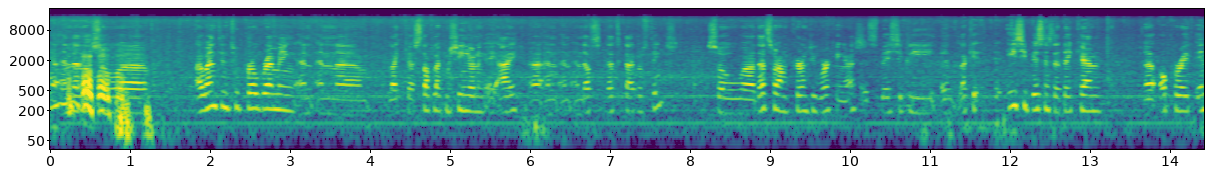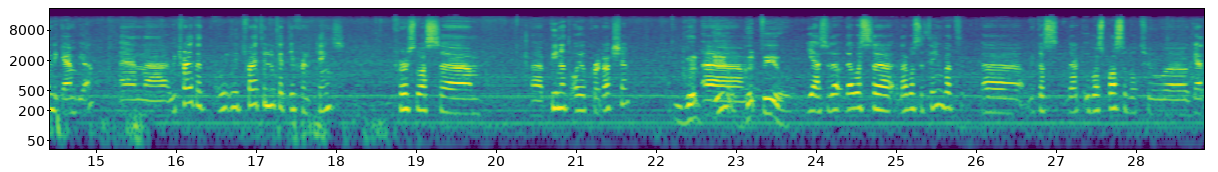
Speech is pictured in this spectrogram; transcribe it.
yeah. And then also uh, I went into programming and and um, like uh, stuff like machine learning, AI, uh, and, and and that's that type of things. So uh, that's what I'm currently working as. It's basically uh, like an easy business that they can uh, operate in the Gambia, and uh, we tried that. We, we tried to look at different things. First was um, uh, peanut oil production. Good field. Um, good field. Yeah, so that, that was uh, that was the thing, but uh, because that, it was possible to uh, get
